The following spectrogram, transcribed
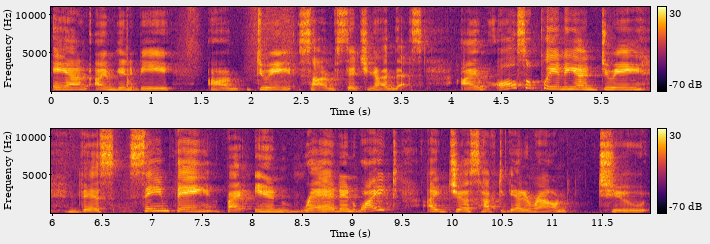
And I'm gonna be um, doing some stitching on this. I'm also planning on doing this same thing, but in red and white. I just have to get around to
